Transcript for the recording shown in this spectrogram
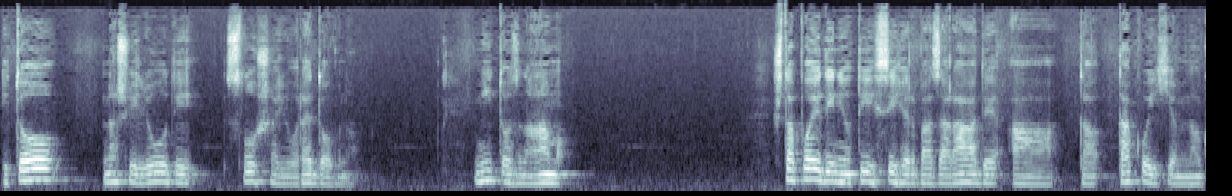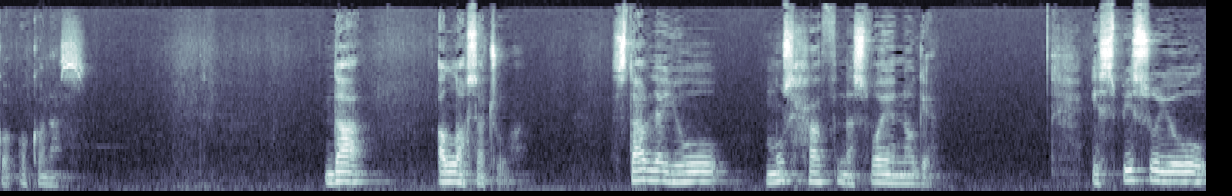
I to naši ljudi slušaju redovno. Mi to znamo. Šta pojedini od tih siherbaza rade, a ta, tako ih je mnogo oko nas. Da Allah sačuva. Stavljaju mushaf na svoje noge. Ispisuju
